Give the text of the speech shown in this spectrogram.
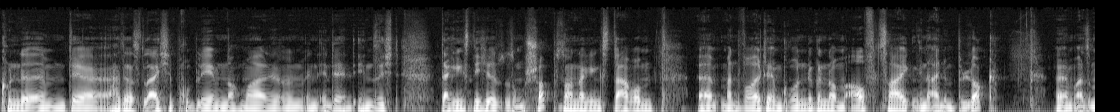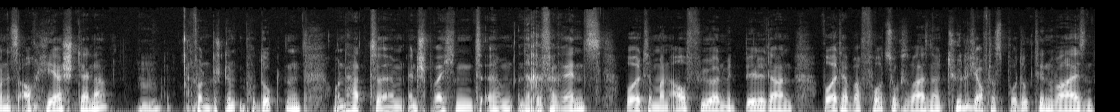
Kunde, ähm, der hatte das gleiche Problem nochmal ähm, in, in der Hinsicht. Da ging es nicht um Shop, sondern da ging es darum, äh, man wollte im Grunde genommen aufzeigen in einem Blog, ähm, also man ist auch Hersteller von bestimmten Produkten und hat ähm, entsprechend ähm, eine Referenz, wollte man aufführen mit Bildern, wollte aber vorzugsweise natürlich auf das Produkt hinweisen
